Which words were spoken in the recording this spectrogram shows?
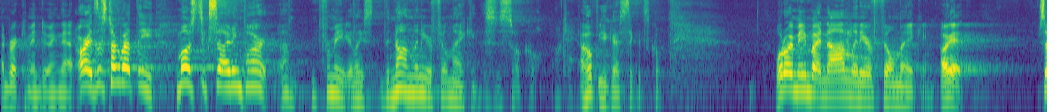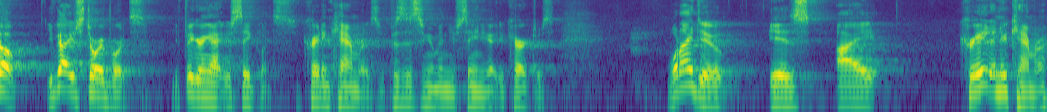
I'd recommend doing that. All right, let's talk about the most exciting part, of, for me at least, the nonlinear filmmaking. This is so cool. Okay, I hope you guys think it's cool. What do I mean by nonlinear filmmaking? Okay, so you've got your storyboards. You're figuring out your sequence. You're creating cameras. You're positioning them in your scene. You got your characters. What I do is I create a new camera,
